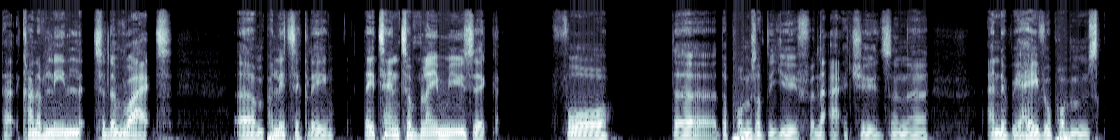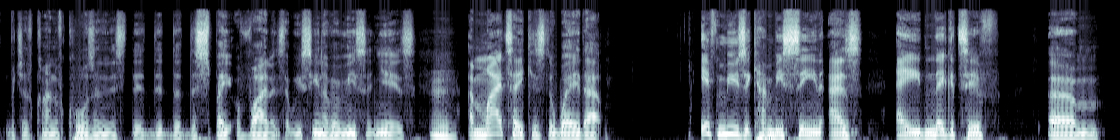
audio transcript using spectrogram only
that kind of lean to the right um, politically, they tend to blame music for the the problems of the youth and the attitudes and the and the behavioural problems which have kind of causing this the, the the the spate of violence that we've seen over recent years. Mm. And my take is the way that if music can be seen as a negative um,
